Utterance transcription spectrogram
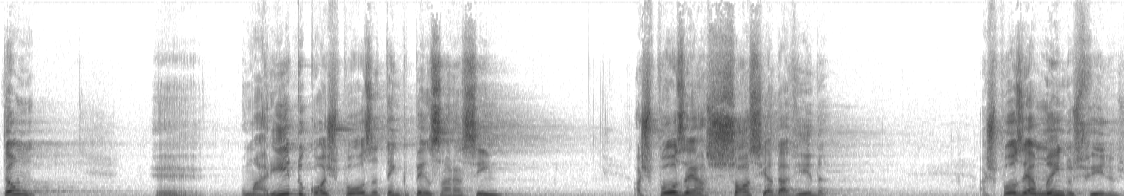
Então, é, o marido com a esposa tem que pensar assim: a esposa é a sócia da vida, a esposa é a mãe dos filhos,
